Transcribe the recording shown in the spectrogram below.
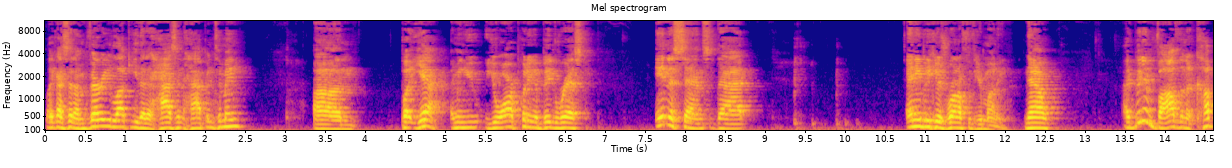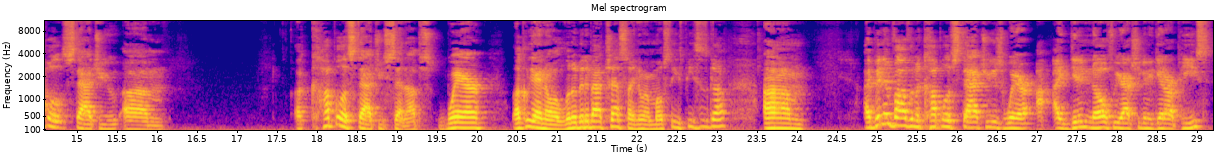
like I said, I'm very lucky that it hasn't happened to me. Um, but yeah, I mean, you, you are putting a big risk in the sense that anybody can just run off with your money. Now, I've been involved in a couple statue, um, a couple of statue setups where, luckily, I know a little bit about chess. So I know where most of these pieces go. Um, I've been involved in a couple of statues where I didn't know if we were actually going to get our piece,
